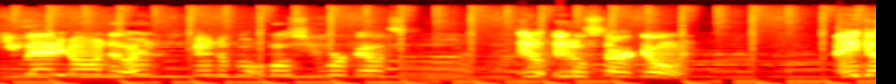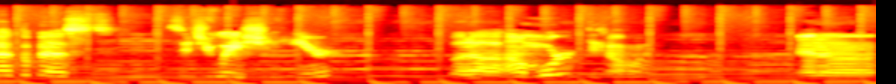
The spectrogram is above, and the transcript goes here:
you add it on to end of most of your workouts, it'll it'll start going. I ain't got the best situation here, but uh, I'm working on it. And uh,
